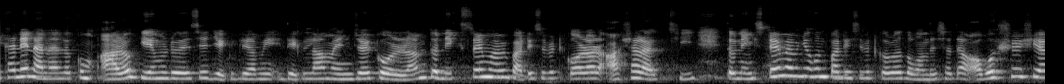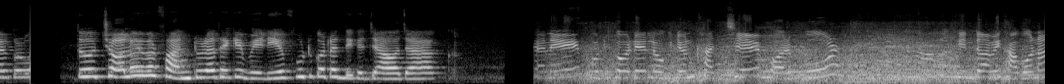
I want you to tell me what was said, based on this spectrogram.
এখানে নানা রকম আরও গেম রয়েছে যেগুলি আমি দেখলাম এনজয় করলাম। তো নেক্সট টাইম আমি পার্টিসিপেট করার আশা রাখছি। তো নেক্সট টাইম আমি যখন পার্টিসিপেট করব, তোমাদের সাথে অবশ্যই শেয়ার করব। তো চলো এবার ফানটুরা থেকে বেরিয়ে ফুড কোর্টের দিকে যাওয়া যাক। এখানে ফুড কোর্টে লোকজন খাচ্ছে ভরপুর। কিন্তু আমি খাব না,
